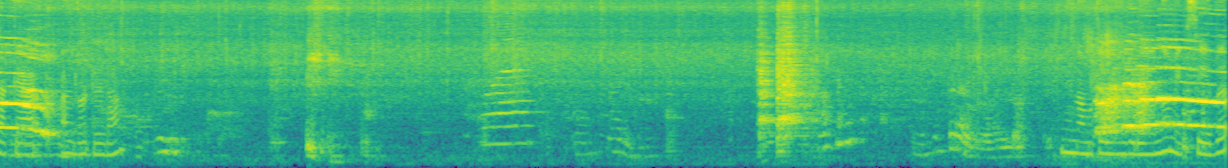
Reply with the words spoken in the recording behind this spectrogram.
ചക്ക അതിലോട്ട് ഇടാം. ഇനി നമുക്കെല്ലാം കൂടി ഒന്ന് മിക്സ് ചെയ്ത്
